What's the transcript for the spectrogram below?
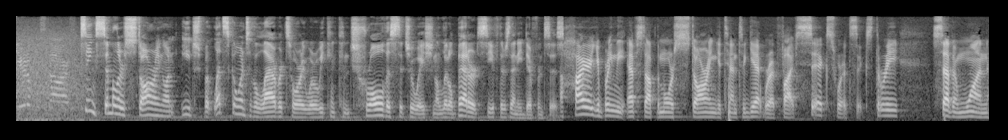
beautiful stars. Seeing similar starring on each, but let's go into the laboratory where we can control the situation a little better to see if there's any differences. The higher you bring the f-stop, the more starring you tend to get. We're at 5.6, we're at 6.3, 7.1,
